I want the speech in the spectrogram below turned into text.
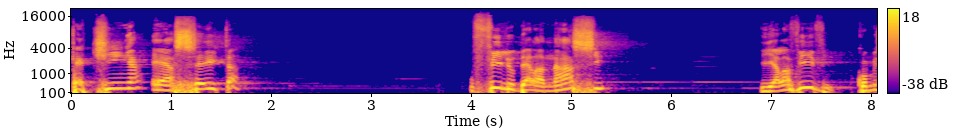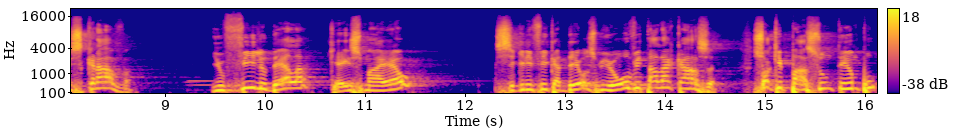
quietinha, é aceita. O filho dela nasce e ela vive como escrava. E o filho dela, que é Ismael, que significa Deus me ouve, está na casa. Só que passa um tempo,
